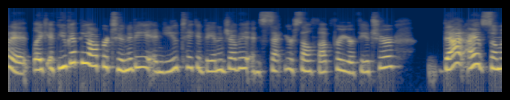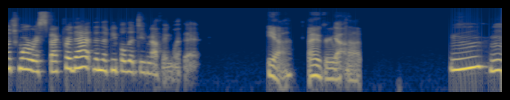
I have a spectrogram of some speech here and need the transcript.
at it. Like, if you get the opportunity and you take advantage of it and set yourself up for your future, that I have so much more respect for that than the people that do nothing with it. yeah i agree Yeah. with that hmm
